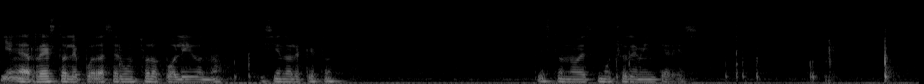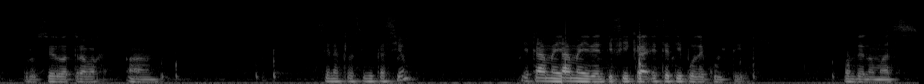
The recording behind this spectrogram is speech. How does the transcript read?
Y en el resto le puedo hacer un solo polígono. Diciéndole que esto, que esto no es mucho de mi interés. Procedo a trabajar. Hacer la clasificación. Y acá me, identifica este tipo de cultivos. Donde nomás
